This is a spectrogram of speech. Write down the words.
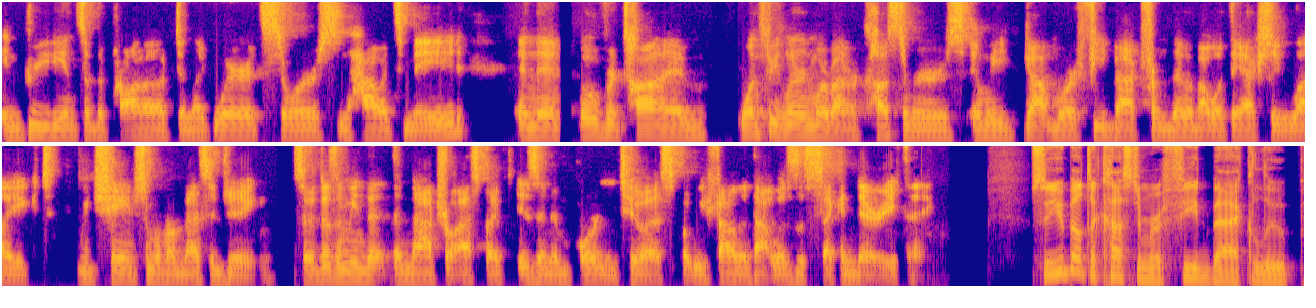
ingredients of the product and like where it's sourced and how it's made. And then over time, once we learned more about our customers and we got more feedback from them about what they actually liked, we changed some of our messaging. So it doesn't mean that the natural aspect isn't important to us, but we found that that was a secondary thing. So you built a customer feedback loop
